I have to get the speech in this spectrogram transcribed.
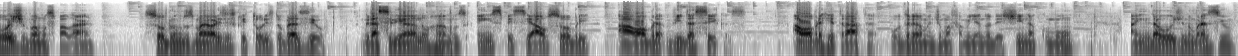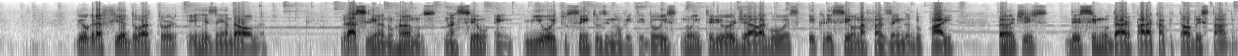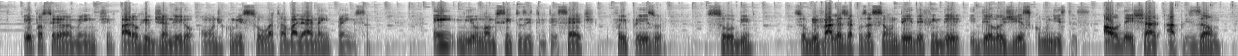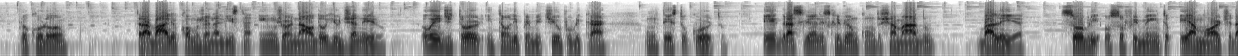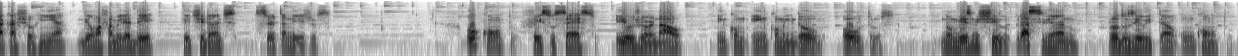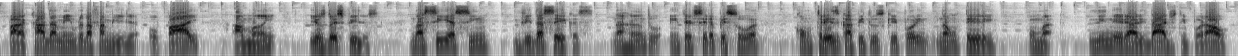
Hoje vamos falar sobre um dos maiores escritores do Brasil, Graciliano Ramos, em especial sobre a obra Vidas Secas. A obra retrata o drama de uma família nordestina comum ainda hoje no Brasil. Biografia do ator e resenha da obra. Graciliano Ramos nasceu em 1892 no interior de Alagoas e cresceu na fazenda do pai antes de se mudar para a capital do estado e posteriormente para o Rio de Janeiro, onde começou a trabalhar na imprensa. Em 1937, foi preso sob sobre vagas de acusação de defender ideologias comunistas. Ao deixar a prisão, procurou trabalho como jornalista em um jornal do Rio de Janeiro. O editor então lhe permitiu publicar um texto curto, e Graciliano escreveu um conto chamado Baleia, sobre o sofrimento e a morte da cachorrinha de uma família de retirantes sertanejos. O conto fez sucesso e o jornal encomendou outros no mesmo estilo. Graciliano produziu então um conto para cada membro da família: o pai, a mãe e os dois filhos. Nascia assim Vidas Secas, narrando em terceira pessoa com 13 capítulos que, por não terem uma linearidade temporal,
